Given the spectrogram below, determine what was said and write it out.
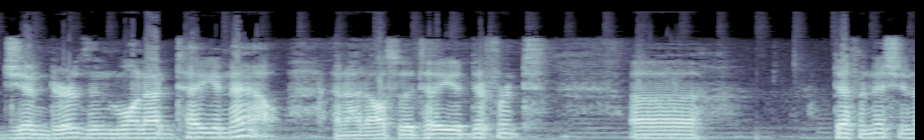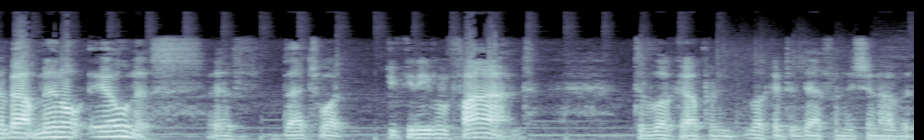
gender than one I'd tell you now. And I'd also tell you a different uh, definition about mental illness, if that's what you could even find to look up and look at the definition of it.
